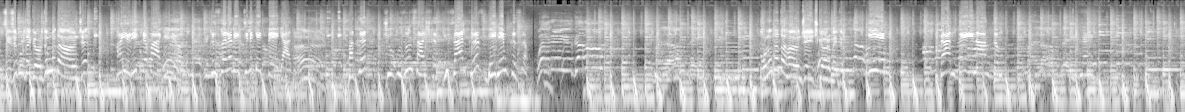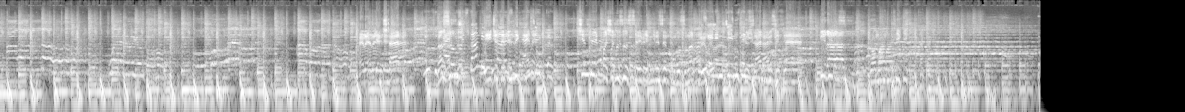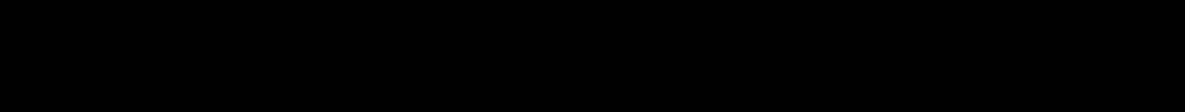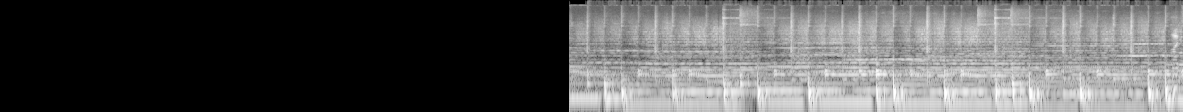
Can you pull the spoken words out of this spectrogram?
Sizi burada gördün mü daha önce? Hayır ilk defa geliyorum. Kızlara bekçilik etmeye geldim. Bakın şu uzun saçlı güzel kız benim kızım. Onu da daha önce hiç görmedim. İyi. İyice tepindik değil mi? Şimdi başınızı sevgilinizin omuzuna koyup güzel müzikle biraz romantik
